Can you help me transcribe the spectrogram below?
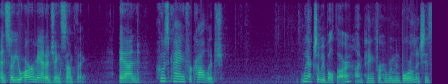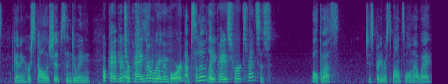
and so you are managing something. And Who's paying for college? We actually, we both are. I'm paying for her room and board, and she's getting her scholarships and doing. Okay, you but know, you're paying for room it. and board. Absolutely. Who pays for expenses? Both of us. She's pretty responsible in that way.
